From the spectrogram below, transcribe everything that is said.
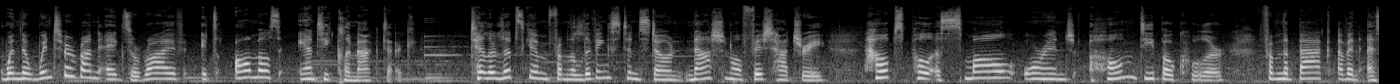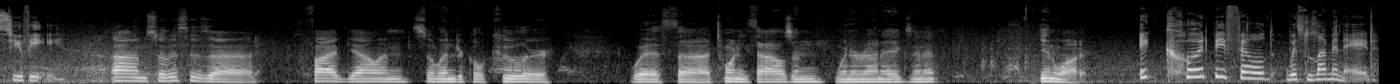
When the winter run eggs arrive, it's almost anticlimactic. Taylor Lipscomb from the Livingston Stone National Fish Hatchery helps pull a small orange Home Depot cooler from the back of an SUV. Um, so this is a five gallon cylindrical cooler with uh, 20,000 winter run eggs in it in water. It could be filled with lemonade.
